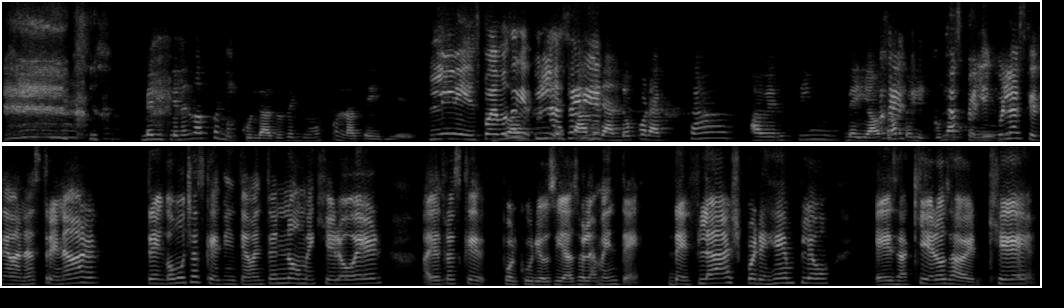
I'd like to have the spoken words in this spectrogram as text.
Meli, ¿tienes más películas o seguimos con las series? Liz, podemos Yo seguir con aquí la estaba serie. mirando por acá a ver si veía O sea, otra película muchas que... películas que se van a estrenar. Tengo muchas que definitivamente no me quiero ver. Hay otras que por curiosidad solamente. De Flash, por ejemplo, esa quiero saber qué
